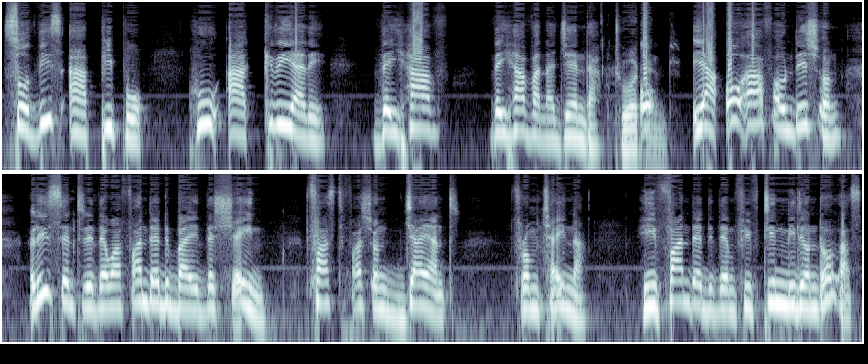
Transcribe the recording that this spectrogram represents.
So these are people who are clearly, they have, they have an agenda. To what Oh, end? Yeah, OR Foundation, recently they were funded by the Shein, fast fashion giant from China. He funded them 15 million dollars.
